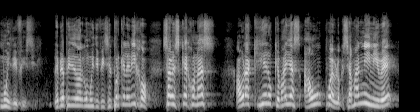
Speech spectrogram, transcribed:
muy difícil. Le había pedido algo muy difícil porque le dijo, ¿sabes qué, Jonás? Ahora quiero que vayas a un pueblo que se llama Nínive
